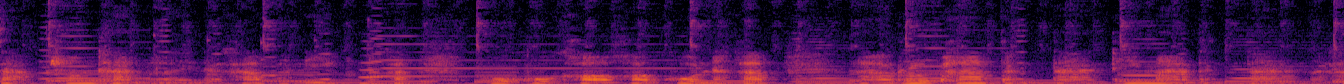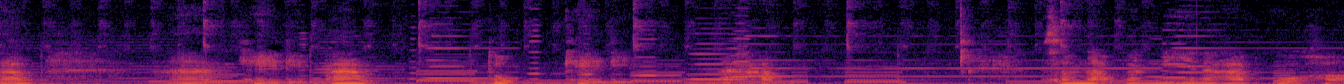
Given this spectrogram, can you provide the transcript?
3 ช่องทางเลยนะครับวันนี้นะครับครูครูขอขอบคุณนะครับรูปภาพต่างๆที่มาต่างๆนะครับเครดิตภาพทุกเครดิตนะครับสำหรับวันนี้นะครับครูขอ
